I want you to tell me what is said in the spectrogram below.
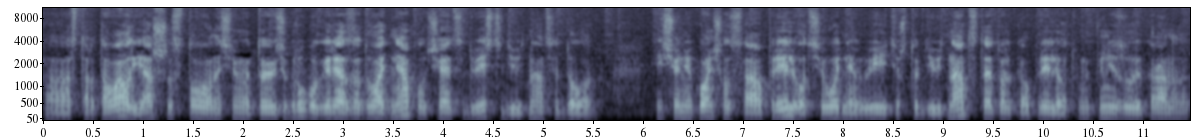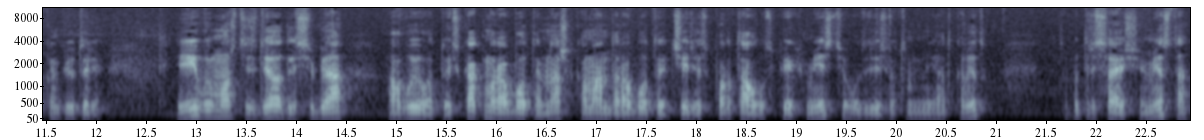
а, стартовал я 6 на 7. То есть, грубо говоря, за два дня получается 219 долларов. Еще не кончился апрель. Вот сегодня вы видите, что 19 только апреля, вот внизу экрана на компьютере. И вы можете сделать для себя а, вывод. То есть, как мы работаем. Наша команда работает через портал «Успех вместе». Вот здесь вот он у меня открыт. Это потрясающее место.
